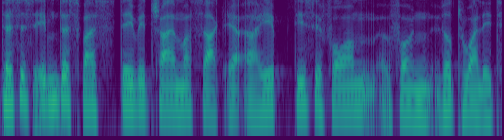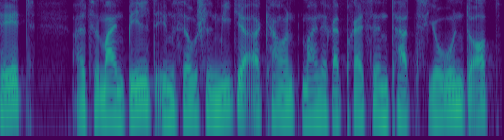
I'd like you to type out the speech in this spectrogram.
Das ist eben das, was David Chalmers sagt. Er erhebt diese Form von Virtualität also mein Bild im Social Media Account, meine Repräsentation dort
